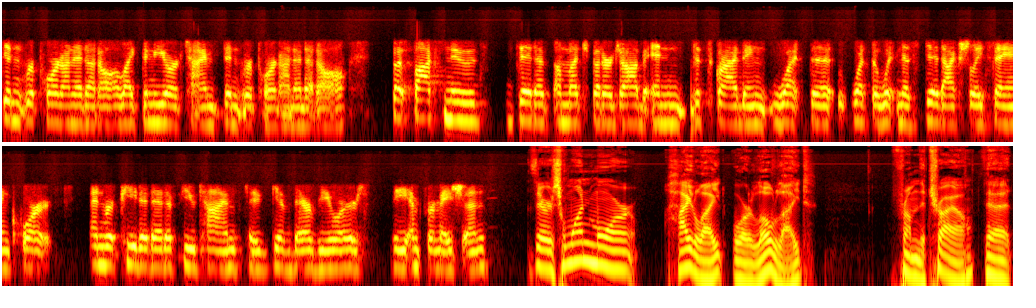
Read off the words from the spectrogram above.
didn't report on it at all, like the New York Times didn't report on it at all. But Fox News did a, a much better job in describing what the what the witness did actually say in court and repeated it a few times to give their viewers the information. There's one more highlight or low light from the trial that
